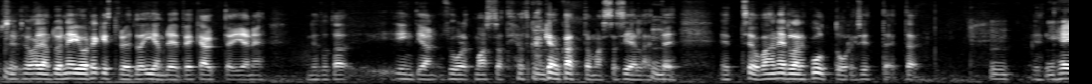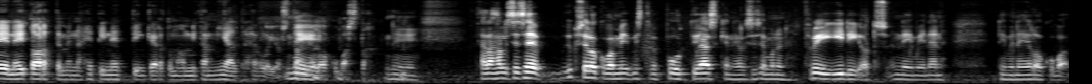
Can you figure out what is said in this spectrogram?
se, se ajantuu, ne ei ole rekisteröityä IMDB-käyttäjiä, ne, ne tota, Intian suuret massat, jotka mm. käy katsomassa siellä, että mm. et se on vähän erilainen kulttuuri sitten, että Mm. Et, niin heidän ei tarvitse mennä heti nettiin kertomaan, mitä mieltä he oli jostain niin, elokuvasta. Niin. Täällä oli se, se yksi elokuva, mistä me puhuttiin äsken, niin oli se semmoinen Three Idiots-niminen niminen elokuva,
